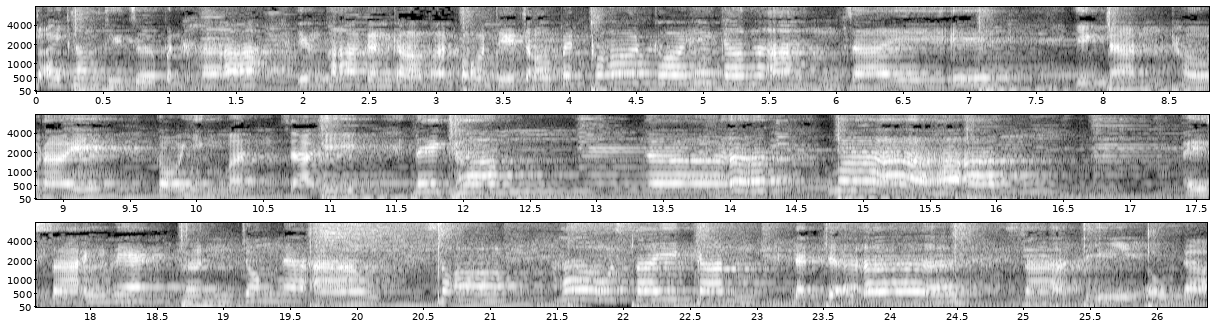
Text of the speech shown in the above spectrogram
หลายครั้งที่เจอปัญหา ยังพากันก้าวผ่านพ้นที่เจ้าเป็นคนคอยให้กำลังใจ ยิ่งนานเท่าไร ก็ยิ่งมั่นใจในคำ ว่าให้สายแน่นเพิ่นจ้องหน้าอาวสองเฮาใส่กันแดดเด้อสาดีเอาได้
